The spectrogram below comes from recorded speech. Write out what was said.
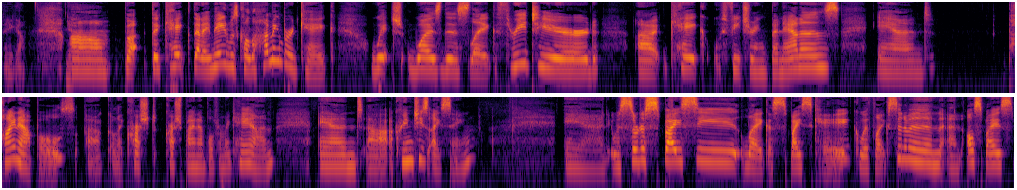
there you go. Um, but the cake that I made was called a hummingbird cake, which was this like three tiered uh, cake featuring bananas and pineapples, uh, like crushed crushed pineapple from a can, and uh, a cream cheese icing. And it was sort of spicy, like a spice cake with like cinnamon and allspice.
